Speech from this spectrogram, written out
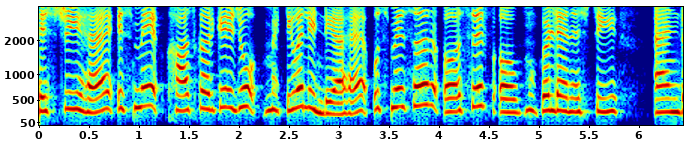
हिस्ट्री है इसमें खास करके जो मेटिवल इंडिया है उसमें सर सिर्फ़ मुगल डायनेस्टी एंड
